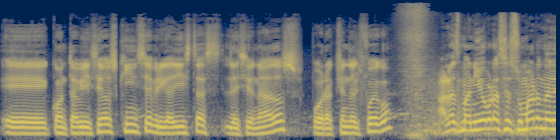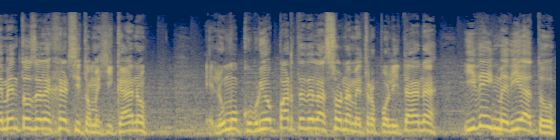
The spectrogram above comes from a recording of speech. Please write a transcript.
eh, contabilizados 15 brigadistas lesionados por acción del fuego. A las maniobras se sumaron elementos del ejército mexicano. El humo cubrió parte de la zona metropolitana y de inmediato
